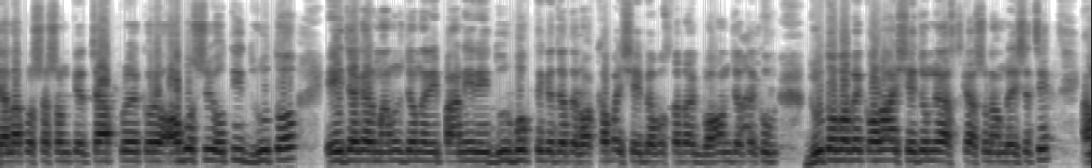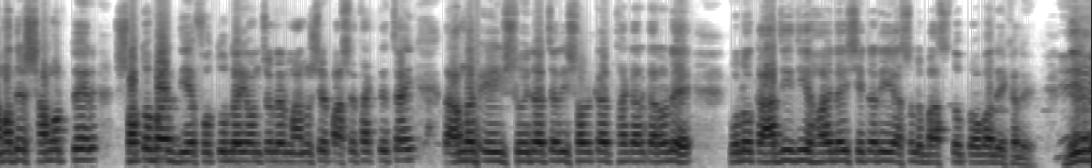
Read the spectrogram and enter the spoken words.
জেলা প্রশাসনকে চাপ প্রয়োগ করে অবশ্যই অতি দ্রুত এই জায়গার মানুষ যেন এই পানির এই দুর্ভোগ থেকে যাতে রক্ষা পায়, সেই ব্যবস্থাটা গ্রহণ যাতে খুব দ্রুতভাবে করা হয় সেই জন্য আজকে আসলে আমরা এসেছি। আমাদের সামর্থ্যের শতবার দিয়ে ফতুল্লাহ অঞ্চলের মানুষের পাশে থাকতে চাই। আমরা এই স্বৈরাচারী সরকার থাকার কারণে কোনো কাজই যে হয় নাই, সেটারই আসলে বাস্তব প্রমাণ এখানে। দীর্ঘ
